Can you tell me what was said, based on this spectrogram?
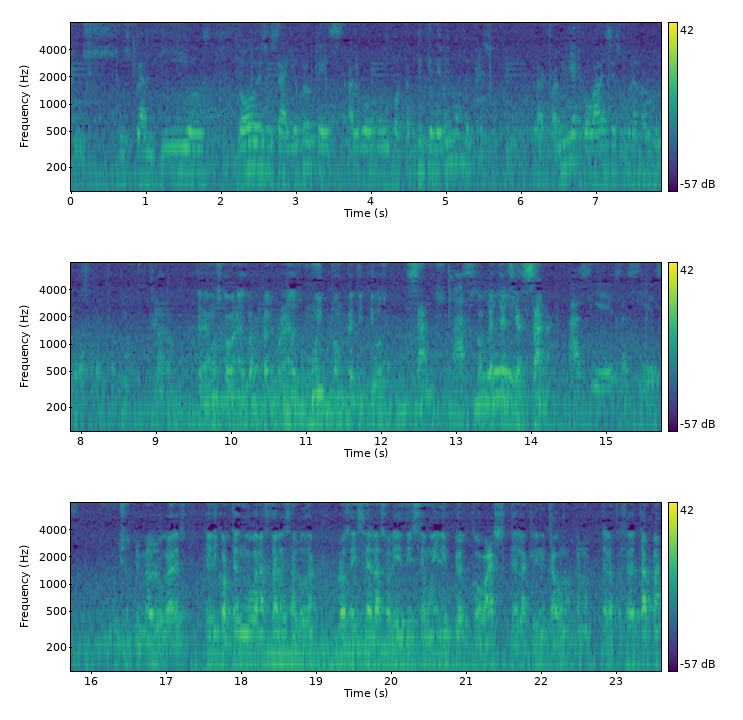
sus, sus plantíos, todo eso, o sea, yo creo que es algo muy importante que debemos de presumir. La familia Cobach es un gran orgullo Baja California. claro tenemos jóvenes baja californianos muy competitivos sanos Así competencia es. sana Así es, así es. Muchos primeros lugares. Lili Cortés, muy buenas tardes, saluda. Rosa Isela Solís dice, muy limpio el cobach de la clínica 1, bueno, de la tercera etapa.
